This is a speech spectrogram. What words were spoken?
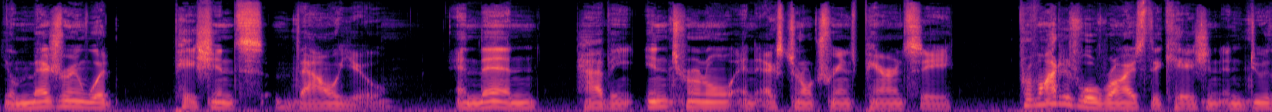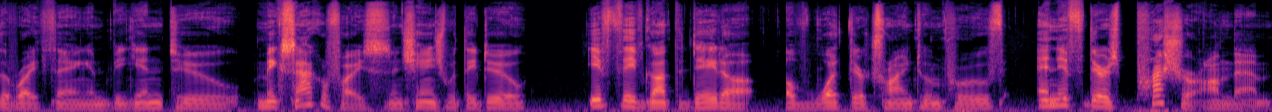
you know, measuring what patients value and then having internal and external transparency, providers will rise to the occasion and do the right thing and begin to make sacrifices and change what they do if they've got the data of what they're trying to improve and if there's pressure on them,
